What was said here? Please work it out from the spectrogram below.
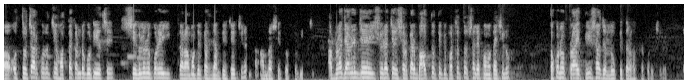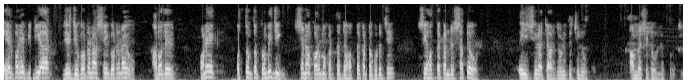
অত্যাচার করেছে, হত্যাকাণ্ড ঘটিয়েছে, সেগুলোর উপরেই তারা আমাদের কাছে জানতে চেয়েছিলেন, আমরা সে তথ্য দিচ্ছি। আপনারা জানেন যে স্বৈরাচারী সরকার বাহাত্তর থেকে পঁচাত্তর সালে ক্ষমতায় ছিল, তখনও প্রায় ত্রিশ হাজার লোককে তারা হত্যা করেছিল। এরপরে বিডিআর যে যে ঘটনা, সেই ঘটনায়ও আমাদের অনেক অত্যন্ত প্রমিজিং সেনা কর্মকর্তার যে হত্যাকাণ্ড ঘটেছে সেই হত্যাকাণ্ডের সাথেও এই সুরাচার জড়িত ছিল। আমরা সেটা উল্লেখ করেছি।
